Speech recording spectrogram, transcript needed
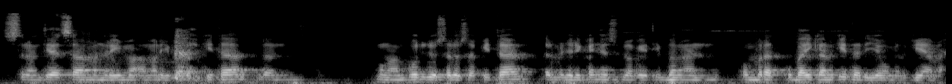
senantiasa menerima amal ibadah kita dan mengampuni dosa-dosa kita dan menjadikannya sebagai timbangan pemberat kebaikan kita di yaumil kiamah.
